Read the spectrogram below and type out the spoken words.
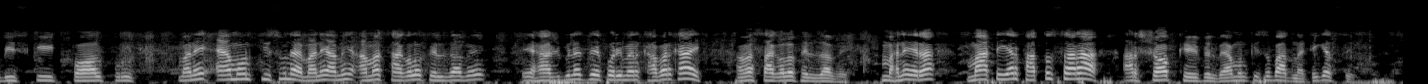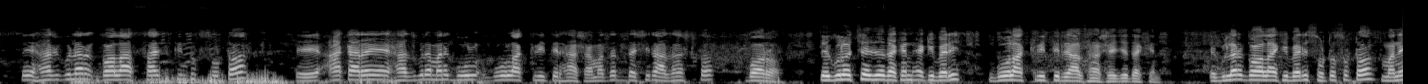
বিস্কিট, ফল, ফ্রুট মানে এমন কিছু না মানে আমি, আমার ছাগলও ফেল যাবে, এই হাঁসগুলো যে পরিমাণ খাবার খায়, আমার ছাগলও ফেল যাবে। মানে এরা মাটি আর পাথর ছাড়া আর সব খেয়ে ফেলবে, এমন কিছু বাদ নাই, ঠিক আছে? তো এই হাঁসগুলার গলার সাইজ কিন্তু ছোট আকারে হাঁসগুলো মানে গোল গোল আকৃতির হাঁস। আমাদের দেশি রাজহাঁস তো বড়। তো এগুলো হচ্ছে এই যে দেখেন একেবারে গোল আকৃতির রাজহাঁস, এই যে দেখেন। এগুলার গলা একেবারে ছোট ছোট মানে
